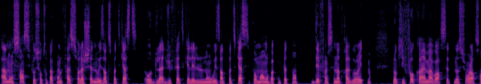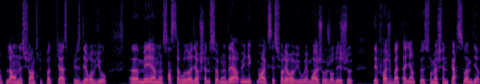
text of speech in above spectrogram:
à mon sens, il faut surtout pas qu'on le fasse sur la chaîne Wizards Podcast. Au-delà du fait qu'elle ait le nom Wizard Podcast, pour moi, on va complètement défoncer notre algorithme. Donc, il faut quand même avoir cette notion. Alors, là, on est sur un truc podcast plus des reviews, euh, mais à mon sens, ça voudrait dire chaîne secondaire uniquement axée sur les reviews. Et moi, aujourd'hui, je, des fois, je bataille un peu sur ma chaîne perso à me dire,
